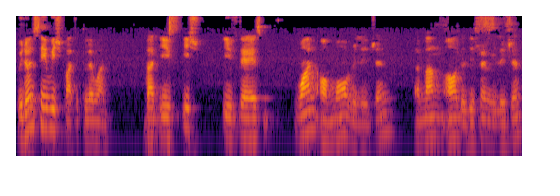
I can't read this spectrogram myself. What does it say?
we don't say which particular one, but if each if there is one or more religion among all the different religion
